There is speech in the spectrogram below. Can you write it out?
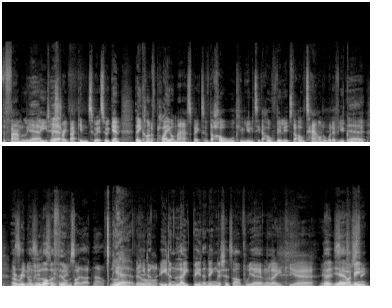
the family Yeah. and lead her straight back into it. So again, they kind of play on that aspect of the whole community, the whole village, the whole town or whatever you call it, there's, are a, in on there's it. a lot of thing. films like that now. Like Yeah, there Eden, are. Eden Lake being an English example. Yeah, Eden but- Lake, yeah, but yeah, I mean,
